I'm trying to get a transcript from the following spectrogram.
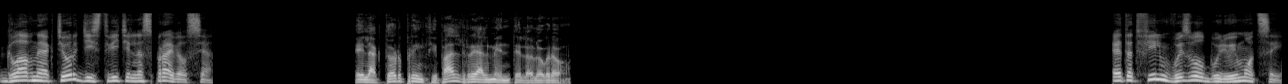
Главный актер действительно справился. El actor principal realmente lo logró. Этот фильм вызвал бурю эмоций.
